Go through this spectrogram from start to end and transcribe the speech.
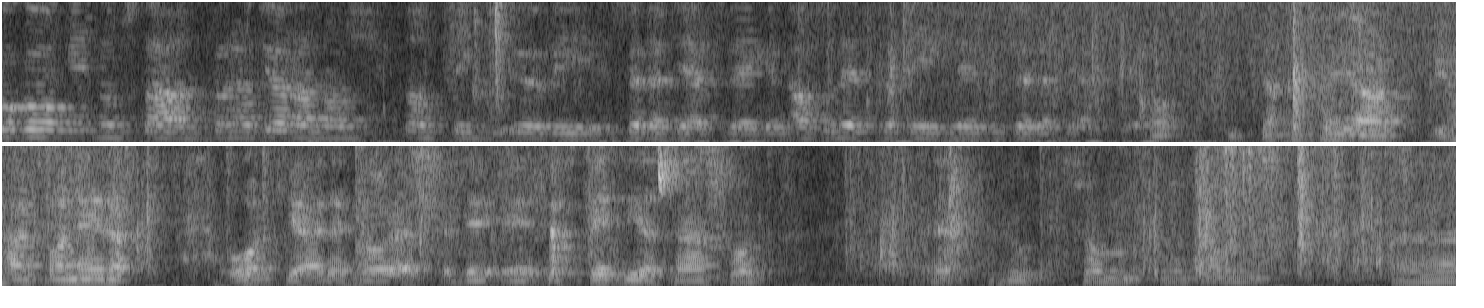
på gång inom stan för att göra någon, någonting vid Söderfjällsvägen, alltså lättrafikled vid Söderfjällsvägen? No, jag kan säga att vi har planerat åtgärder för att det är så speciell transport eh, som, som eh,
